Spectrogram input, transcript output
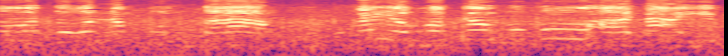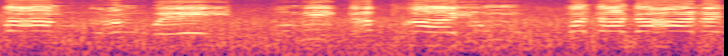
mo doon ang punta. Kaya huwag kang kukuha na iba ang, ang way. Pumikap ka yung madadaanan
